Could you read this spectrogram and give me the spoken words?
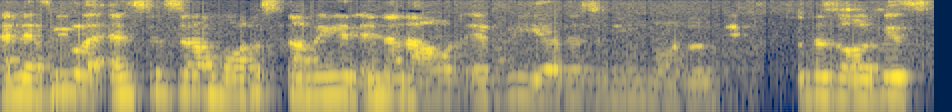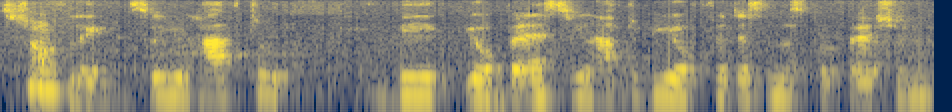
And everywhere and since there are models coming in in and out every year there's a new model. So there's always shuffling. So you have to be your best. You have to be your fittest in this profession.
